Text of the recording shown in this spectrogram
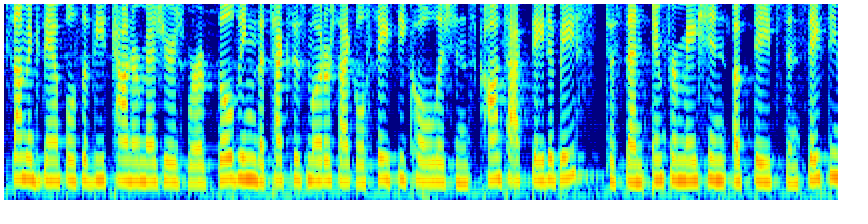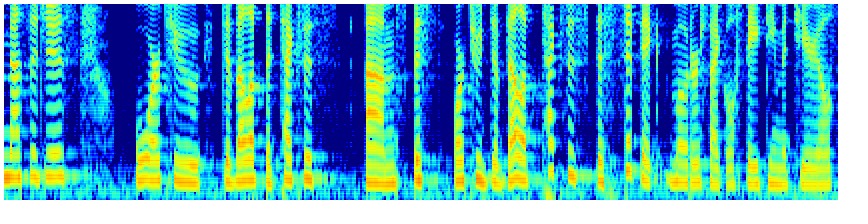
some examples of these countermeasures were building the Texas Motorcycle Safety Coalition's contact database to send information, updates, and safety messages, or to develop the Texas um, or to develop Texas-specific motorcycle safety materials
